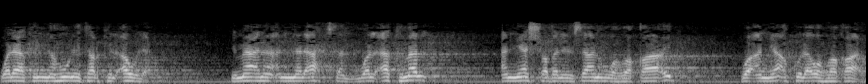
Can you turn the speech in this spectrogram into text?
ولكنه لترك الأولى بمعنى أن الأحسن والأكمل أن يشرب الإنسان وهو قاعد وأن يأكل وهو قاعد.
